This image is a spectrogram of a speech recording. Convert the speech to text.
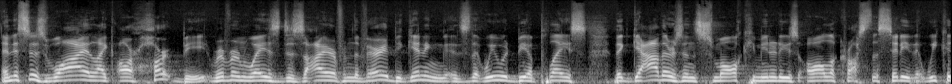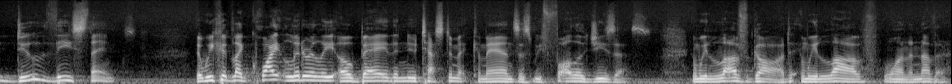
And this is why, like our heartbeat, River and Way's desire from the very beginning is that we would be a place that gathers in small communities all across the city, that we could do these things, that we could, like, quite literally obey the New Testament commands as we follow Jesus and we love God and we love one another.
